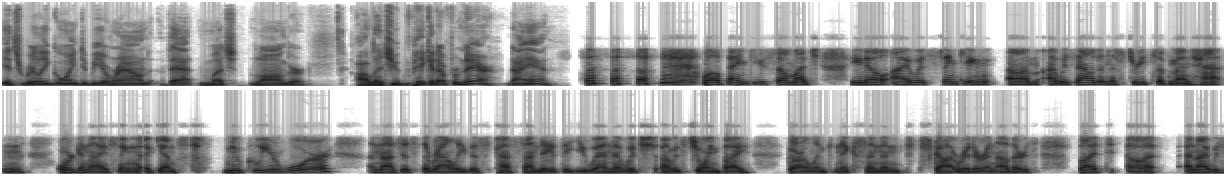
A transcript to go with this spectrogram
it's really going to be around that much longer. I'll let you pick it up from there, Diane. well, thank you so much. You know, I was thinking, um, I was out in the streets of Manhattan organizing against nuclear war, and not just the rally this past Sunday at the UN, at which I was joined by Garland Nixon and Scott Ritter and others. But uh, and I was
